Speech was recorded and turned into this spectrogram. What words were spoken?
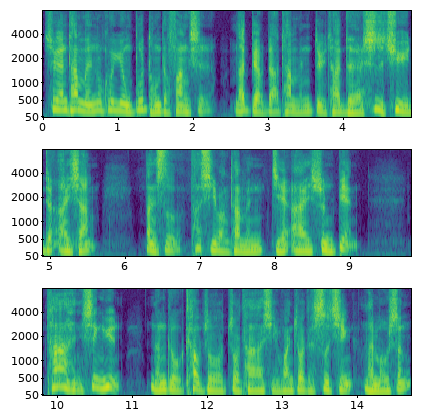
虽然他们会用不同的方式来表达他们对他的逝去的哀伤，但是他希望他们节哀顺变。他很幸运。能够靠着做他喜欢做的事情来谋生，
